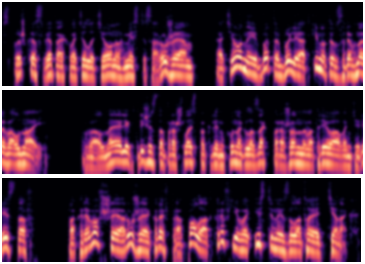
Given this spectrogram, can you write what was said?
Вспышка света охватила Тиону вместе с оружием, а Тиона и Бета были откинуты взрывной волной. Волна электричества прошлась по клинку на глазах пораженного трио авантюристов, покрывавшее оружие кровь пропала, открыв его истинный золотой оттенок.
